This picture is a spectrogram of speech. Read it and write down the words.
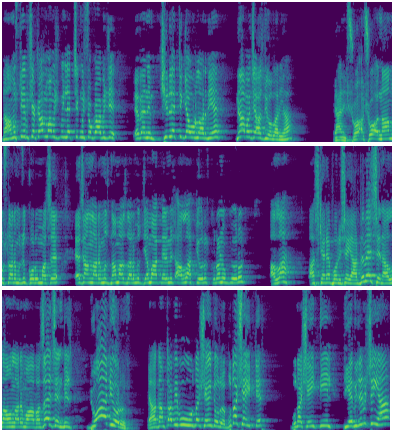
Namus diye bir şey kalmamış. Millet çıkmış sokağa bizi efendim kirlettik yavrular diye. Ne yapacağız diyorlar ya. Yani şu, şu namuslarımızın korunması, ezanlarımız, namazlarımız, cemaatlerimiz, Allah diyoruz, Kur'an okuyoruz. Allah askere, polise yardım etsin. Allah onları muhafaza etsin. Biz dua ediyoruz. E adam tabii bu uğurda şehit oluyor. Bu da şehittir. Buna şehit değil diyebilir misin ya?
